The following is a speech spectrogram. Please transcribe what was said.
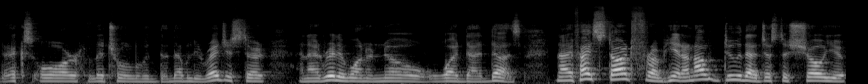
XOR literal with the W register and I really want to know what that does. Now if I start from here and I'll do that just to show you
